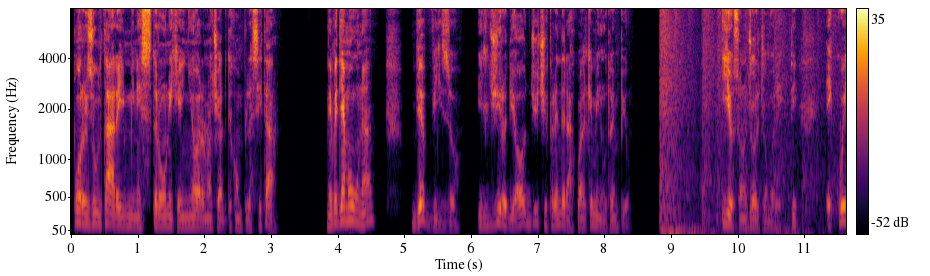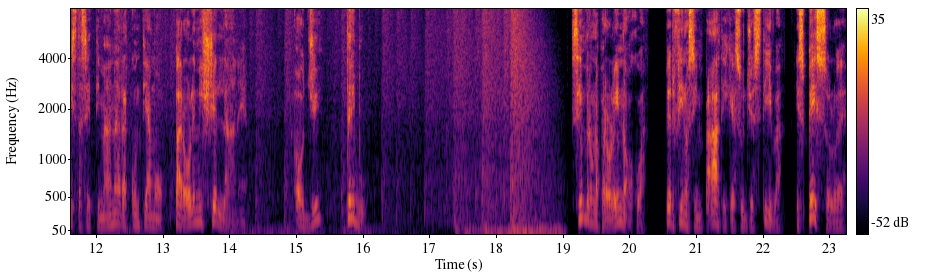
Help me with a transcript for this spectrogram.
può risultare in minestroni che ignorano certe complessità. Ne vediamo una? Vi avviso, il giro di oggi ci prenderà qualche minuto in più. Io sono Giorgio Moretti e questa settimana raccontiamo parole miscellanee. Oggi, tribù. Sembra una parola innocua, perfino simpatica e suggestiva, e spesso lo è,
